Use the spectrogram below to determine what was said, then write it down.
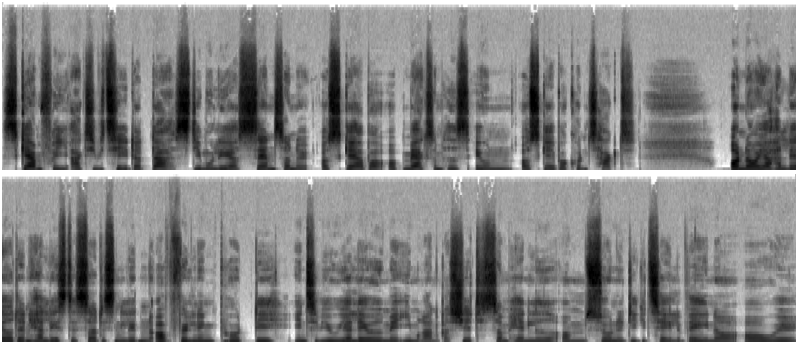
skærmfri aktiviteter, der stimulerer sanserne og skærper opmærksomhedsevnen og skaber kontakt. Og når jeg har lavet den her liste, så er det sådan lidt en opfølgning på det interview, jeg lavede med Imran Rashid, som handlede om sunde digitale vaner og øh,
